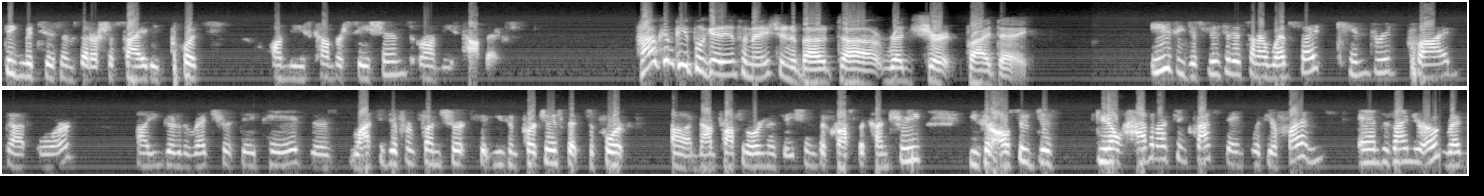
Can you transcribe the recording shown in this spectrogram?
stigmatisms that our society puts on these conversations or on these topics. How can people get information about uh, Red Shirt Pride Day? Easy, just visit us on our website, kindredpride.org. Uh, you can go to the Red Shirt Day page. There's lots of different fun shirts that you can purchase that support uh, nonprofit organizations across the country. You can also just, you know, have an arts and crafts day with your friends and design your own Red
